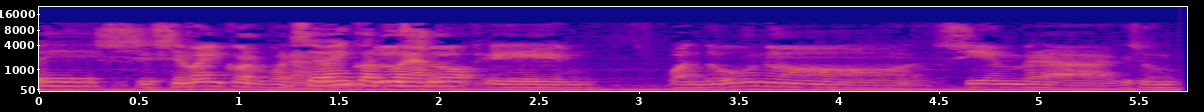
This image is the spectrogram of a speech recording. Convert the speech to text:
eh, se, se va incorporando. Se va incorporando. Incluso eh, cuando uno siembra, que sea un,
